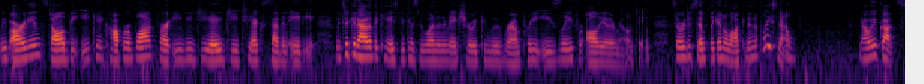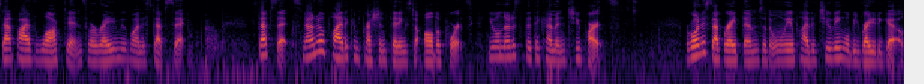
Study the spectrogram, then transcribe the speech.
We've already installed the EK copper block for our EVGA GTX 780. We took it out of the case because we wanted to make sure we could move around pretty easily for all the other mounting. So we're just simply going to lock it into place now. Now we've got step 5 locked in, so we're ready to move on to step 6. Step 6. Now to apply the compression fittings to all the ports. You will notice that they come in two parts. We're going to separate them so that when we apply the tubing, we'll be ready to go.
